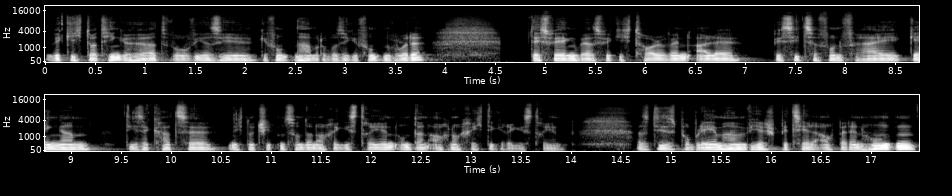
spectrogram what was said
wirklich dorthin gehört, wo wir sie gefunden haben oder wo sie gefunden wurde. Deswegen wäre es wirklich toll, wenn alle Besitzer von Freigängern diese Katze nicht nur chippen, sondern auch registrieren und dann auch noch richtig registrieren. Also dieses Problem haben wir speziell auch bei den Hunden.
